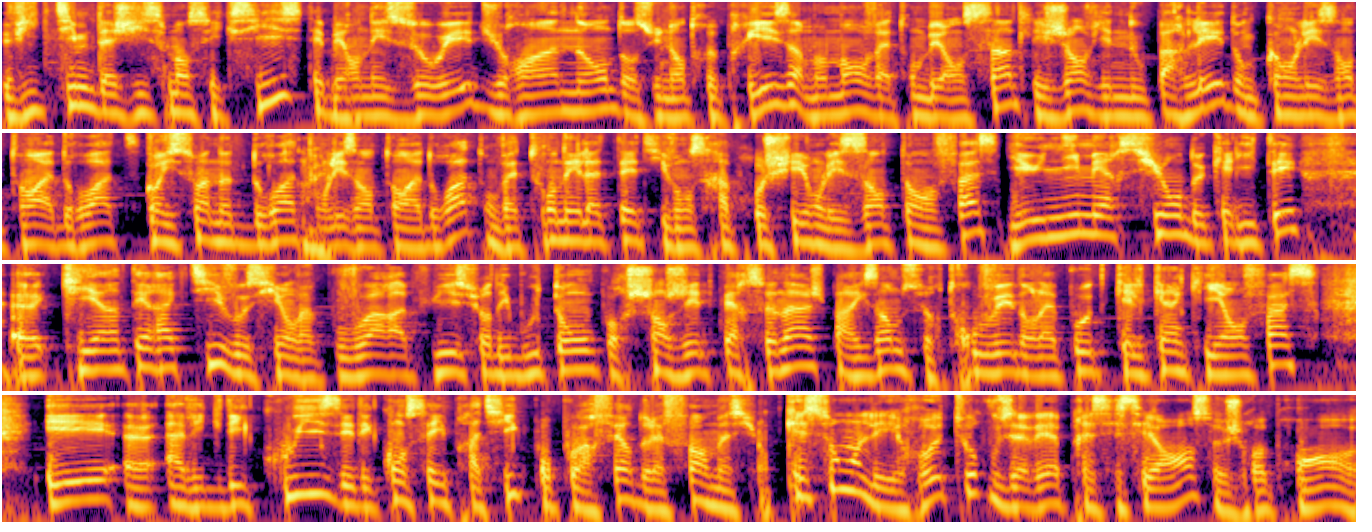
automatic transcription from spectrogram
victime d'agissements sexistes, et eh bien on est Zoé durant un an dans une entreprise. À un moment, on va tomber enceinte, les gens viennent nous parler. Donc quand on les entend à droite, quand ils sont à notre droite, on les entend à droite. On va tourner la tête, ils vont se rapprocher, on les entend en face. Il y a une immersion de qualité euh, qui est interactive aussi. On va pouvoir appuyer sur des boutons pour changer de personnage, par exemple, se retrouver dans la peau de quelqu'un qui est en face, et euh, avec des quiz et des conseils pratiques pour pouvoir faire de la formation. Quels sont les retours que vous avez après ces séances? Je reprends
